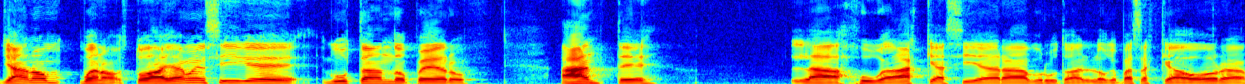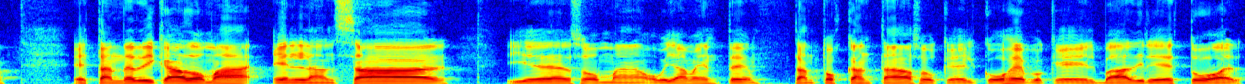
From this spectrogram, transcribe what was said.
ya no, bueno, todavía me sigue gustando, pero antes las jugadas que hacía era brutal. Lo que pasa es que ahora están dedicados más en lanzar y eso, más obviamente tantos cantazos que él coge porque él va directo al,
